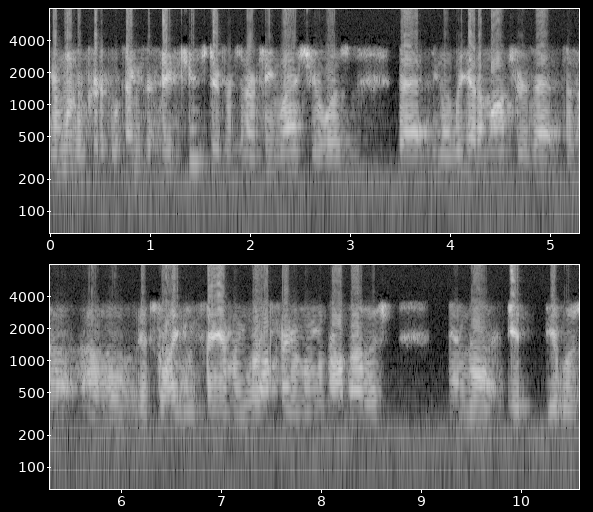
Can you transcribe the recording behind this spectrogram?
And one of the critical things that made a huge difference in our team last year was that you know we had a mantra that uh, uh, it's Lightning family. We're all family and all brothers, and uh, it it was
